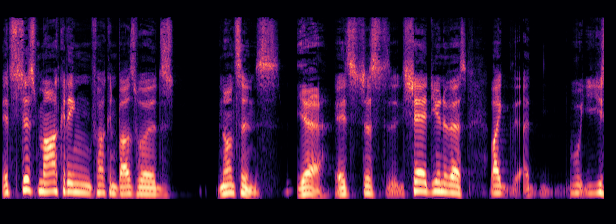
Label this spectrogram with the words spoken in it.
It's just marketing fucking buzzwords nonsense. Yeah. It's just shared universe. Like uh, what you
